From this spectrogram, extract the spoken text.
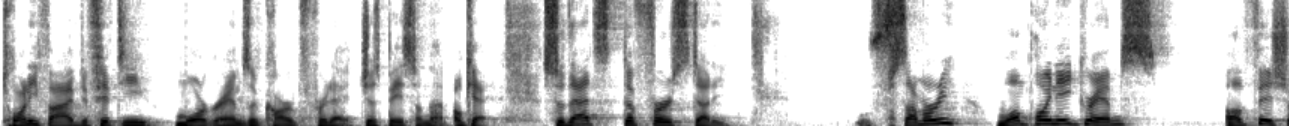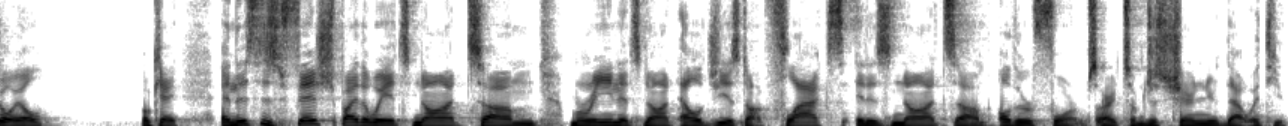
25 to 50 more grams of carbs per day just based on that. Okay, so that's the first study. Summary 1.8 grams of fish oil Okay. And this is fish, by the way. It's not um, marine. It's not algae. It's not flax. It is not um, other forms. All right. So I'm just sharing that with you.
